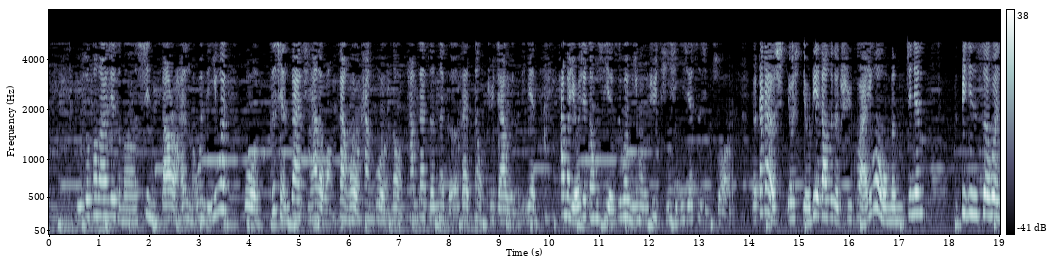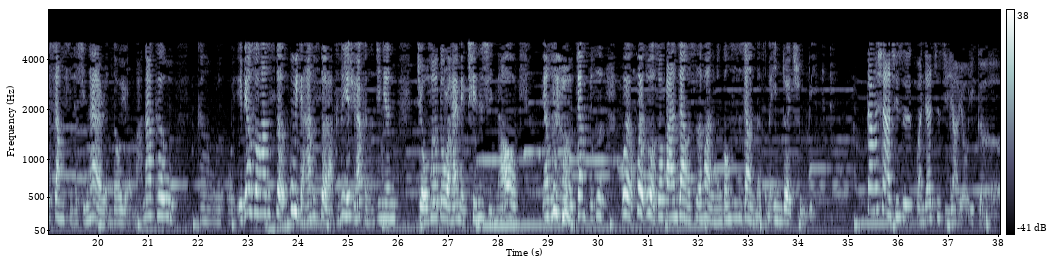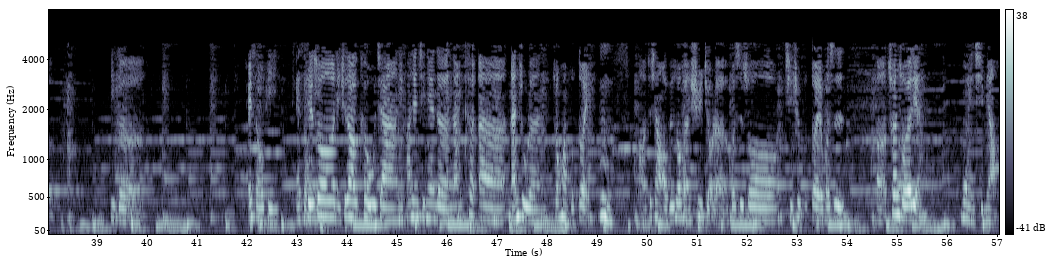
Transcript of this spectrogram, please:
比如说碰到一些什么性骚扰还是什么问题？因为我之前在其他的网站，我有看过那种他们在争那个在那种居家文里面，他们有一些东西也是会明文去提醒一些事情说，有大概有有有列到这个区块，因为我们今天毕竟社会上什么形态的人都有嘛，那客户可能我我也不要说他是色，故意讲他是色啦，可是也许他可能今天酒喝多了还没清醒，然后要是这样不是会会如果说发生这样的事的话，你们公司是叫你们怎么应对处理？当下其实管家自己要有一个一个 SOP，比如说你去到客户家，你发现今天的男客呃男主人状况不对，嗯，哦，就像哦，比如说可能酗酒了，或是说情绪不对，或是呃穿着有点莫名其妙，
